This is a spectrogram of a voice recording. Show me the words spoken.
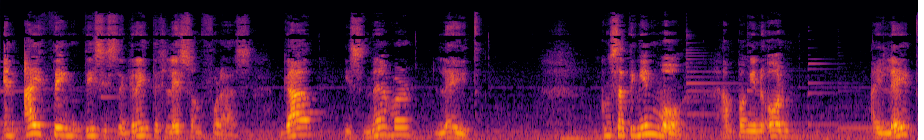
And I think this is the greatest lesson for us. God is never late. Kung sa tingin mo, ang Panginoon ay late,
